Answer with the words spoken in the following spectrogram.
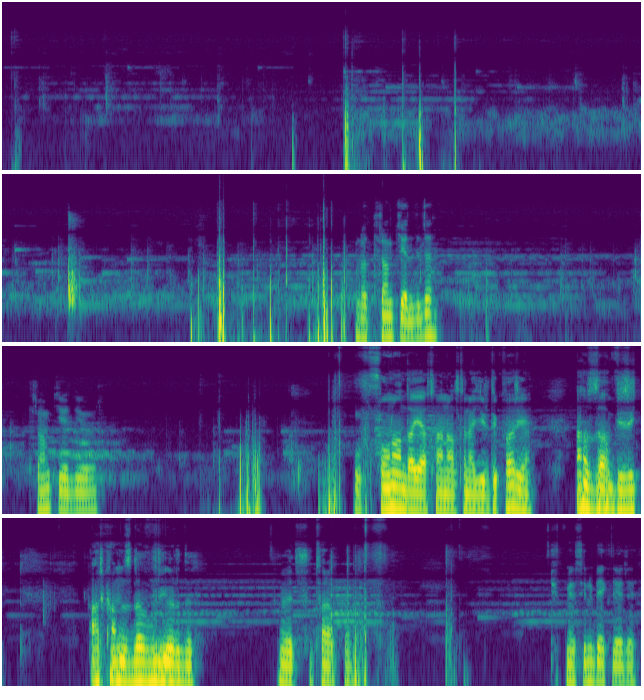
Ula Trump geldi de. Trump geliyor. Uf son anda yatağın altına girdik var ya. Az daha bizi arkamızda vuruyordu. Evet şu tarafta. Gitmesini bekleyeceğiz.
